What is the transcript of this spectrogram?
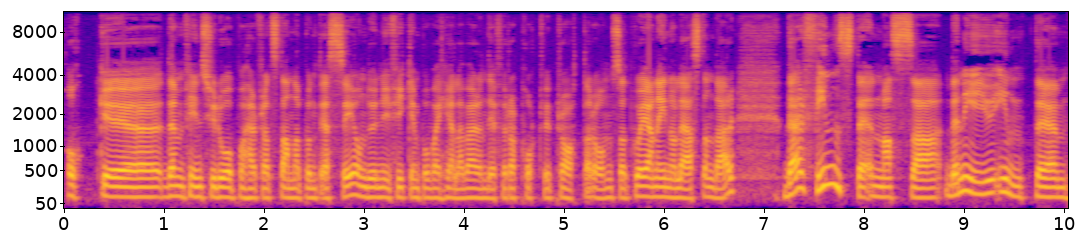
och eh, den finns ju då på härförattstanna.se om du är nyfiken på vad hela världen det är för rapport vi pratar om. Så att gå gärna in och läs den där. Där finns det en massa, den är ju inte,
